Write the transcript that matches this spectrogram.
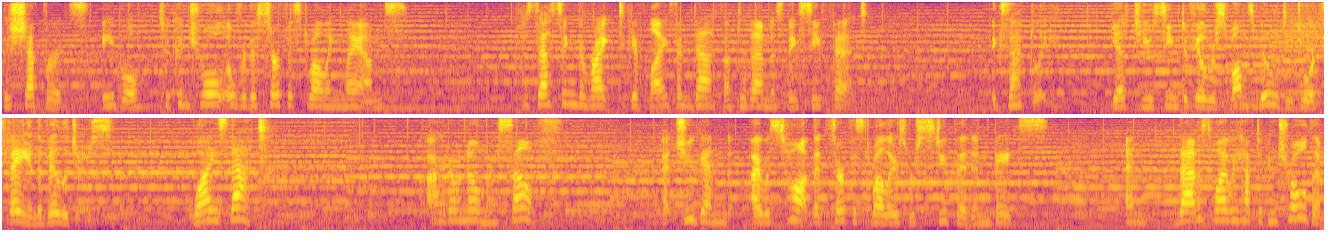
The shepherds, able to control over the surface dwelling lambs, possessing the right to give life and death unto them as they see fit. Exactly. Yet you seem to feel responsibility towards Fei and the villagers. Why is that? I don't know myself. At Jugend, I was taught that surface dwellers were stupid and base. And that is why we have to control them.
